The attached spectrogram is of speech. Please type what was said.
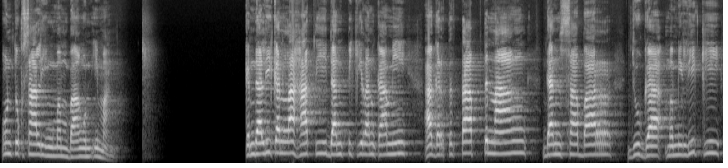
untuk saling membangun iman. Kendalikanlah hati dan pikiran kami agar tetap tenang dan sabar juga memiliki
